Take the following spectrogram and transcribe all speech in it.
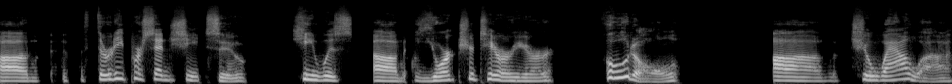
um, 30% Shih Tzu. He was um, Yorkshire Terrier, Poodle, um, Chihuahua,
